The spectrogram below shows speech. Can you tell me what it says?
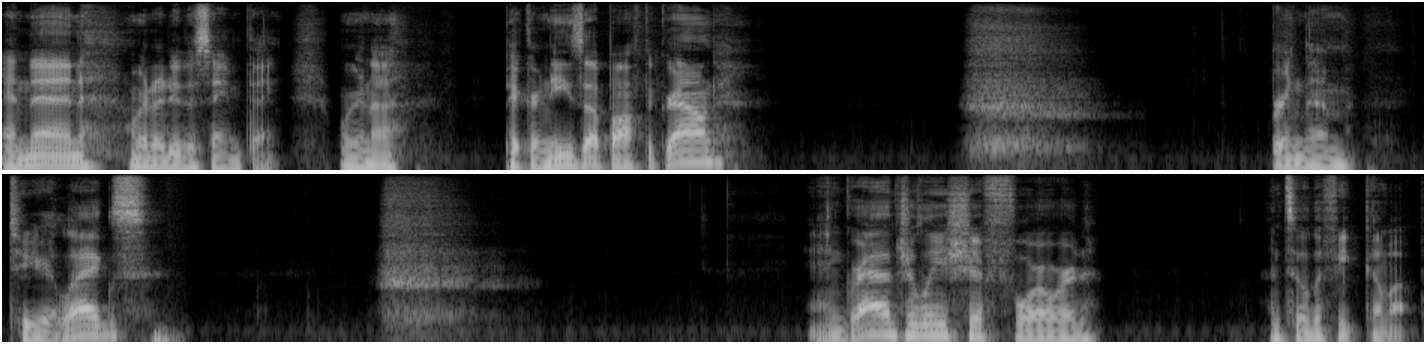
And then we're gonna do the same thing. We're gonna pick our knees up off the ground, bring them to your legs, and gradually shift forward until the feet come up.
